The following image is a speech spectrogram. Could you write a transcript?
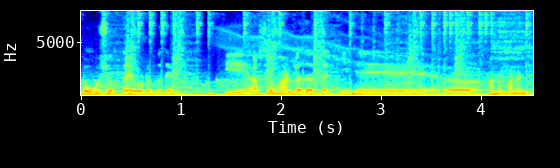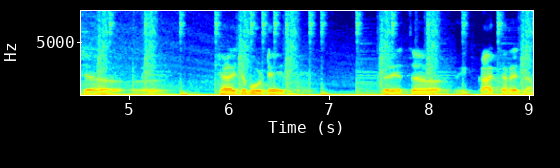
बघू शकता एवढंमध्ये की असं मानलं जातं की हे हनुमानांच्या खेळाच्या गोट्या आहेत. तर याचं एक काय करायचं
